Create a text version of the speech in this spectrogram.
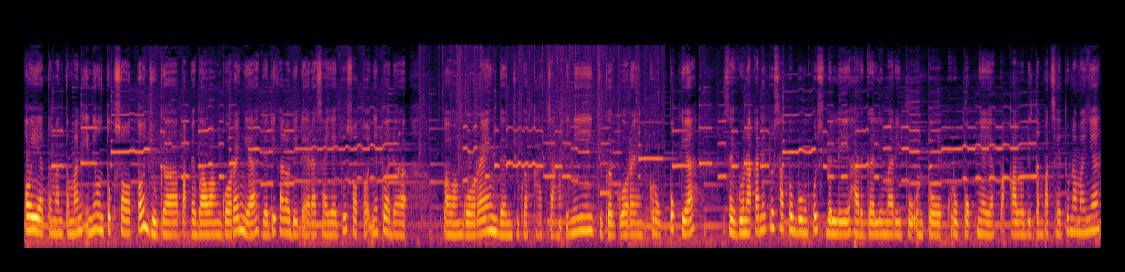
oh ya teman-teman ini untuk soto juga pakai bawang goreng ya. Jadi kalau di daerah saya itu sotonya tuh ada bawang goreng dan juga kacang. Ini juga goreng kerupuk ya. Saya gunakan itu satu bungkus beli harga 5000 untuk kerupuknya ya Pak. Kalau di tempat saya itu namanya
